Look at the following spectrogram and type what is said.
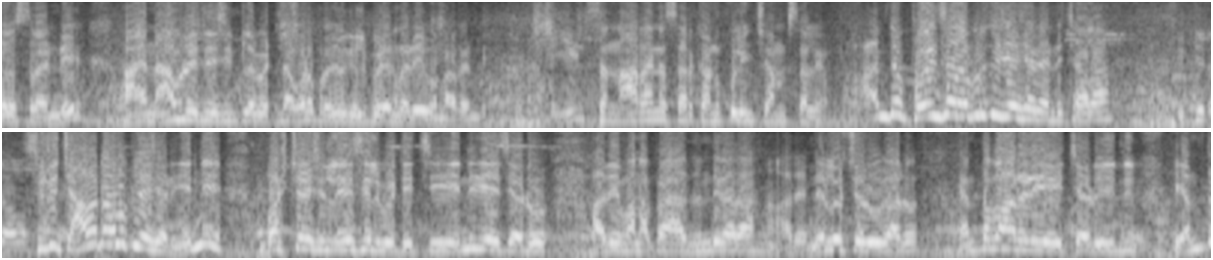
గెలుస్తారండి. ఆయన నామినేషన్ చేసి ఇంట్లో పెట్టినా కూడా ప్రజలు గెలిపించడానికి రెడీగా ఉన్నారండి. ఏంటి సార్ నారాయణ సార్కి అనుకూలించే అంశాలేం? అంటే పోయినసారి అభివృద్ధి చేశాడండి చాలా. సిటీ చాలా డెవలప్ చేశాడు. ఎన్ని బస్ స్టేషన్లు ఏసీలు పెట్టించి ఎన్ని చేశాడు? అది మన అది ఉంది కదా అదే నెల్లూరు చెరువు గారు ఎంత బాగా రెడీ చేయించాడు? ఎంత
